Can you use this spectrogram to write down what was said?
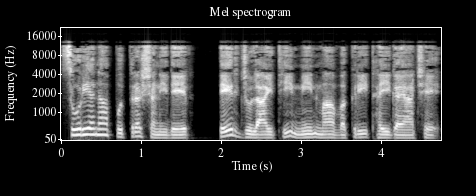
સૂર્યના પુત્ર શનિદેવ, તેર જુલાઈથી મીનમાં વક્રી થઈ ગયા છે,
